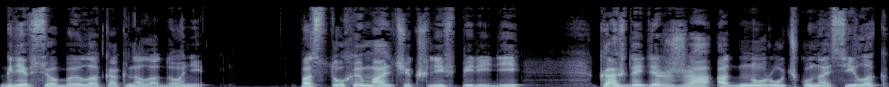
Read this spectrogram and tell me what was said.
где все было как на ладони. Пастух и мальчик шли впереди, каждый держа одну ручку носилок,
